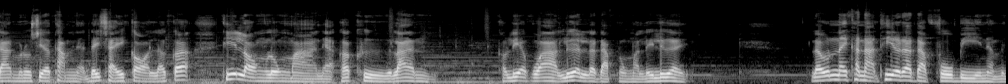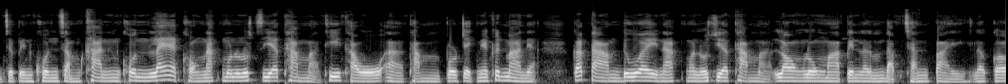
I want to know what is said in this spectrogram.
ด้านมนุษยธรรมเนี่ยได้ใช้ก่อนแล้วก็ที่ลองลงมาเนี่ยก็คือลั่นเขาเรียกว่าเลื่อนระดับลงมาเรื่อยๆ แล้วในขณะที่ระดับ 4B เนี่ยมันจะเป็นคนสำคัญคนแรกของนักมนุษยธรรมอะที่เขาอ่าทำโปรเจกต์เนี้ยขึ้นมาเนี่ยก็ตามด้วยนักมนุษยธรรมอะลองลงมาเป็นลำดับชั้นไป แล้วก็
